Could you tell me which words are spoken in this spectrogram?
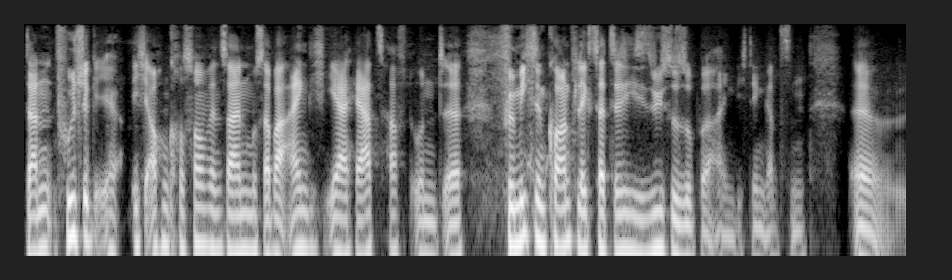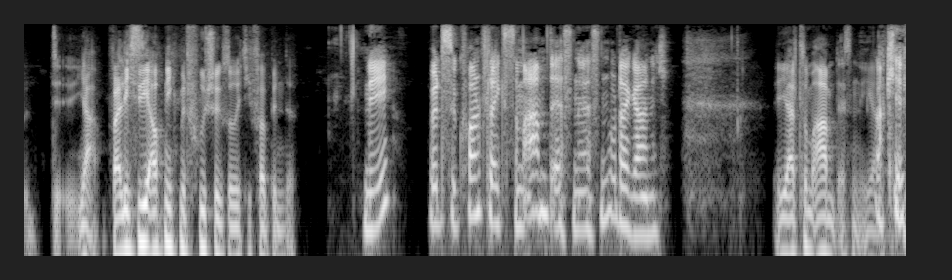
Dann frühstücke ich auch ein Croissant, wenn es sein muss, aber eigentlich eher herzhaft und äh, für mich sind Cornflakes tatsächlich süße Suppe eigentlich den ganzen äh, ja, weil ich sie auch nicht mit Frühstück so richtig verbinde. Nee? Würdest du Cornflakes zum Abendessen essen oder gar nicht? Ja, zum Abendessen eher. Okay.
